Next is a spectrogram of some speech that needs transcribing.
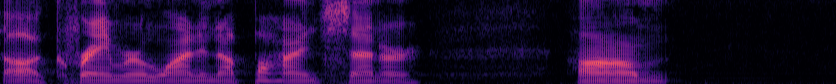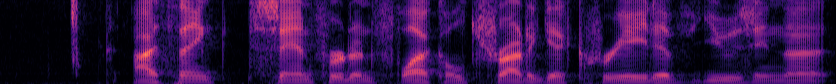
uh, Kramer lining up behind center. Um, I think Sanford and Fleck will try to get creative using that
